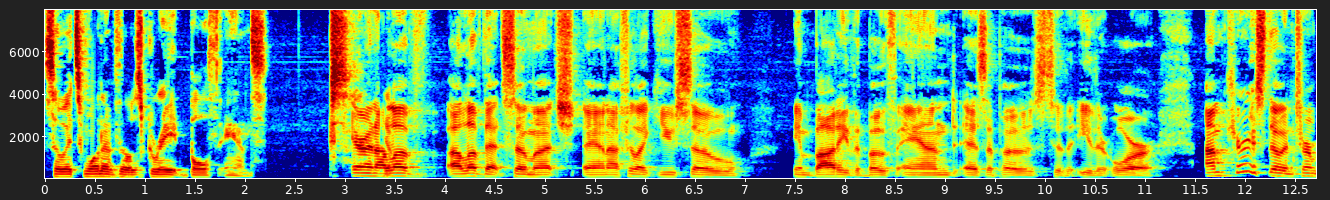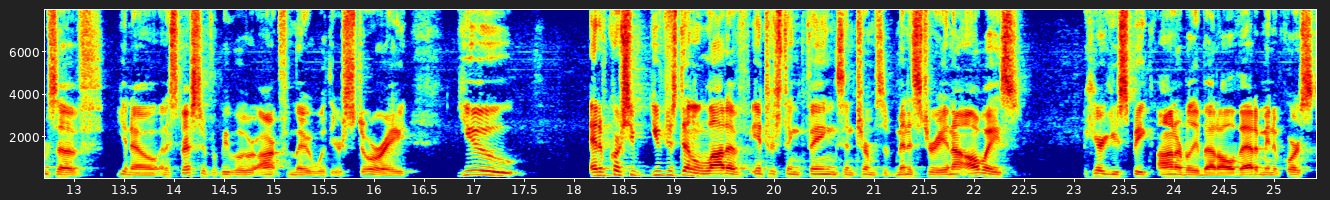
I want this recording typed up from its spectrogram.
So it's one of those great both ands. Aaron, I yep. love I love that so much, and I feel like you so embody the both and as opposed to the either or. I'm curious though, in terms of you know, and especially for people who aren't familiar with your story, you and of course, you've, you've just done a lot of interesting things in terms of ministry. And I always hear you speak honorably about all that. I mean, of course,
